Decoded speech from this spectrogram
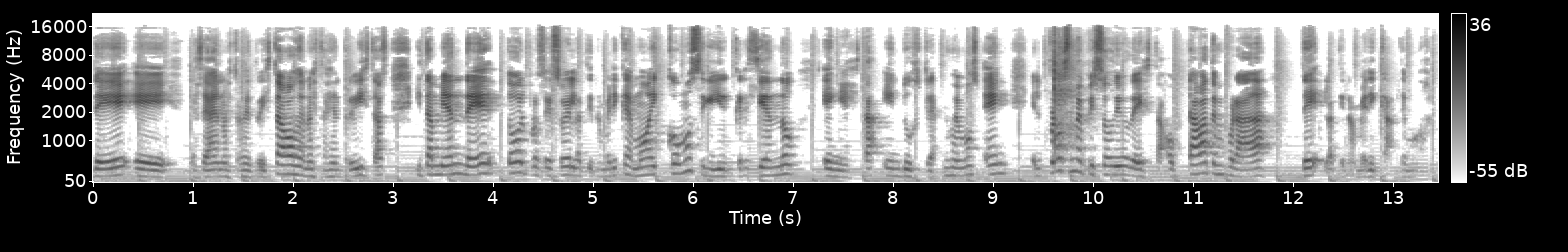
de, eh, ya sea de nuestros entrevistados, de nuestras entrevistas y también de todo el proceso de Latinoamérica de moda y cómo seguir creciendo en esta industria. Nos vemos en el próximo episodio de esta octava temporada de Latinoamérica de moda.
